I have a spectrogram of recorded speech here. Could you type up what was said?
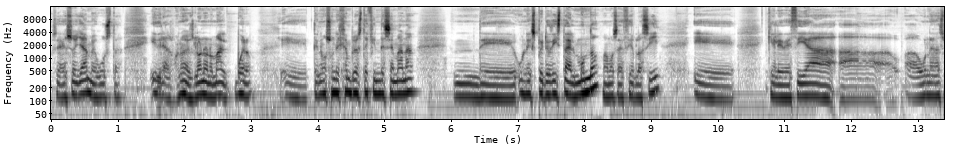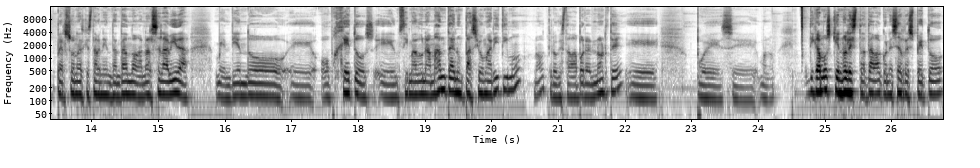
o sea, eso ya me gusta. Y dirás, bueno, es lo normal. Bueno, tenemos un ejemplo este fin de semana de un ex periodista del mundo, vamos a decirlo así, eh, que le decía a, unas personas que estaban intentando ganarse la vida vendiendo eh, objetos encima de una manta en un paseo marítimo, ¿no? creo que estaba por el norte, eh, pues bueno, digamos que no les trataba con ese respeto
